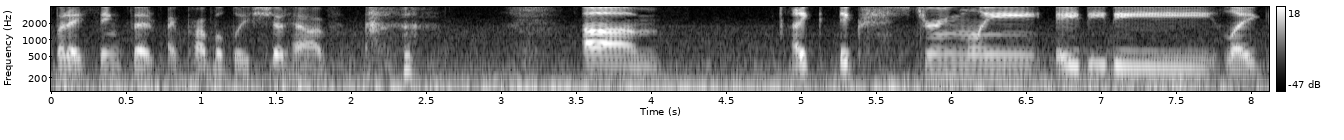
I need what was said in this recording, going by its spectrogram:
But I think that I probably should have. um, like extremely ADD, like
